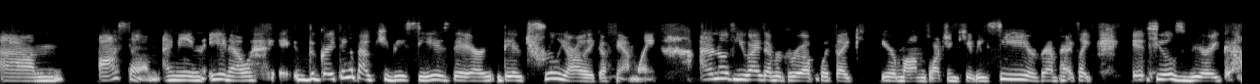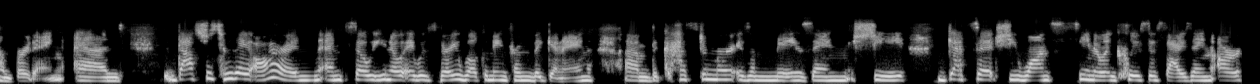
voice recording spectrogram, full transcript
um awesome. I mean, you know, the great thing about QVC is they're they truly are like a family. I don't know if you guys ever grew up with like your mom's watching QVC or grandparents. Like it feels very comforting, and that's just who they are. And and so you know, it was very welcoming from the beginning. Um, the customer is amazing. She gets it. She wants you know inclusive sizing. Our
